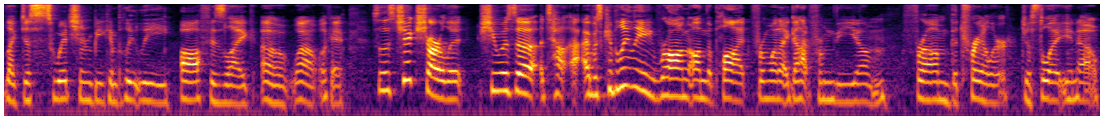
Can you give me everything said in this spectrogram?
like just switch and be completely off is like, oh wow, okay. So this chick Charlotte, she was a I was completely wrong on the plot from what I got from the um from the trailer, just to let you know.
